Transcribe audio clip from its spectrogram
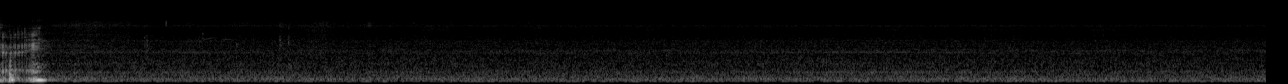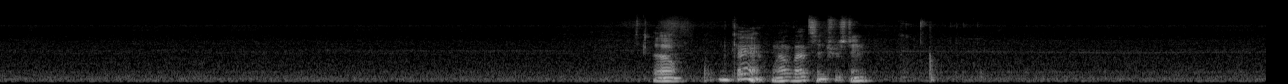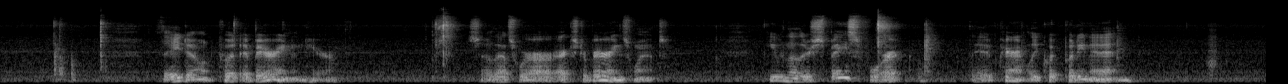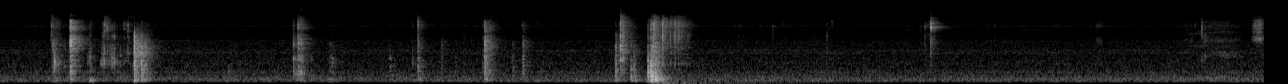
Okay. Oh, okay. Well, that's interesting. They don't put a bearing in here. That's where our extra bearings went. Even though there's space for it, they apparently quit putting it in.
